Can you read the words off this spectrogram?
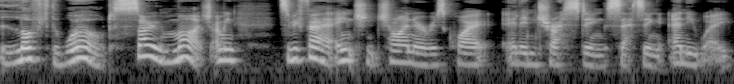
loved the world so much. I mean to be fair ancient china is quite an interesting setting anyway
